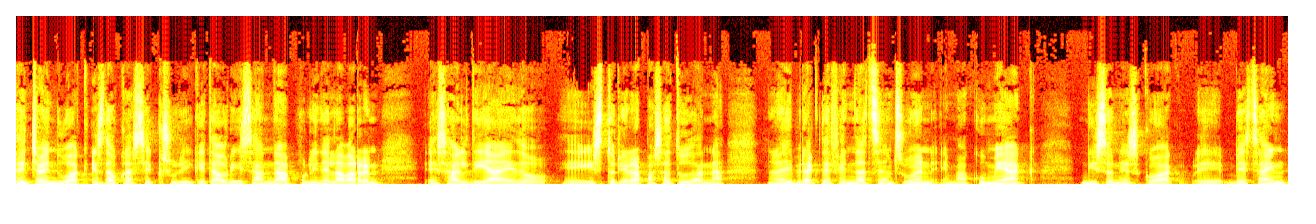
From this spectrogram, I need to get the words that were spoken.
pentsamenduak ez dauka sexurik. Eta hori izan da, pulinela barren esaldia edo e, historiara pasatu dana. Nolabait berak defendatzen zuen emakumeak, gizonezkoak, e, bezain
